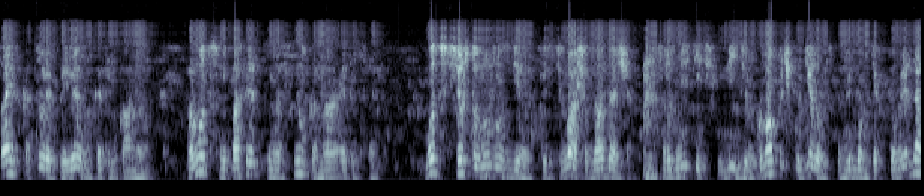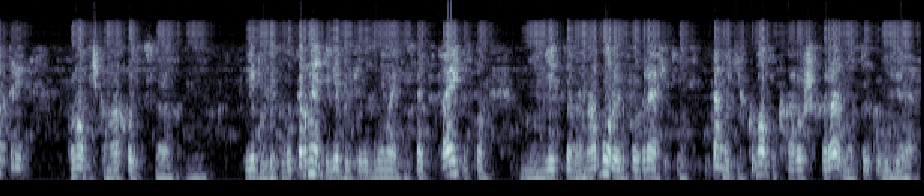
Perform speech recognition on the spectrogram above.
сайт, который привязан к этому каналу. А вот непосредственная ссылка на этот сайт. Вот все, что нужно сделать. То есть ваша задача разместить видео кнопочку, делается в любом текстовом редакторе. Кнопочка находится либо где-то в интернете, либо если вы занимаетесь сайт строительством, есть целый набор инфографики, там этих кнопок хороших и разных только выбирать.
